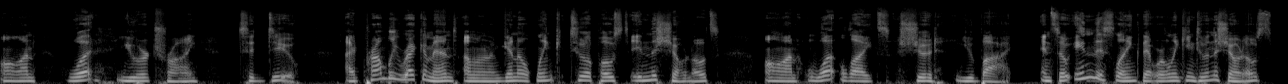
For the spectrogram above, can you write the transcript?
on what you are trying to do. I'd probably recommend, I'm going to link to a post in the show notes on what lights should you buy. And so in this link that we're linking to in the show notes,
